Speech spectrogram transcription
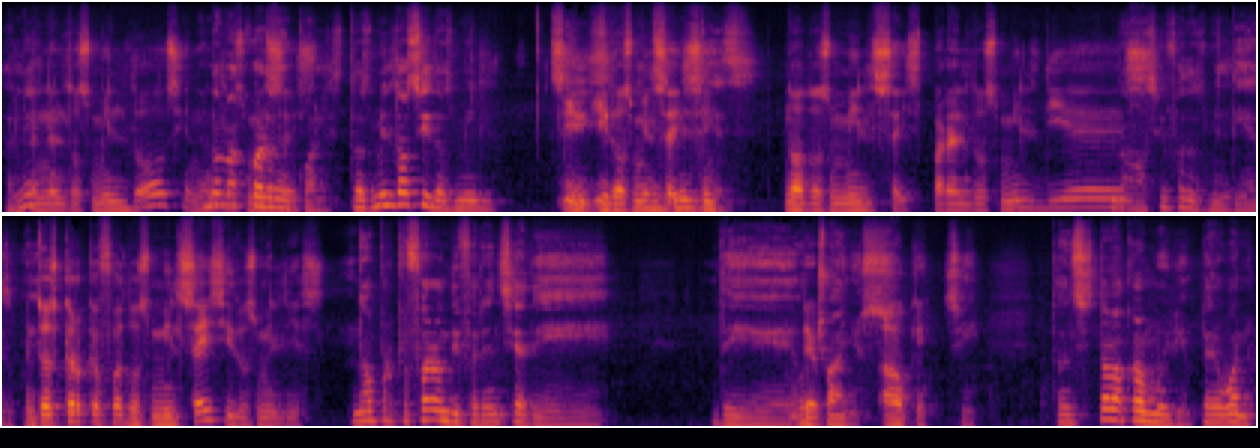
¿Sale? En el 2002 y en el No me acuerdo en 2006. cuáles. 2002 y 2006. Y- y 2006, sí. 2010. No, 2006. Para el 2010. No, sí fue 2010, güey. Entonces creo que fue 2006 y 2010. No, porque fueron diferencia de, de De- 8 años. Ah, ok. Sí. Entonces, no me acuerdo muy bien, pero bueno.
